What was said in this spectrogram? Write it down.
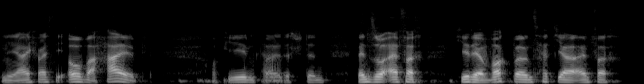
Ja, ich weiß nicht. Overhyped. Auf jeden Fall, Ja. das stimmt. Wenn so einfach, hier der Wok bei uns hat ja einfach,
